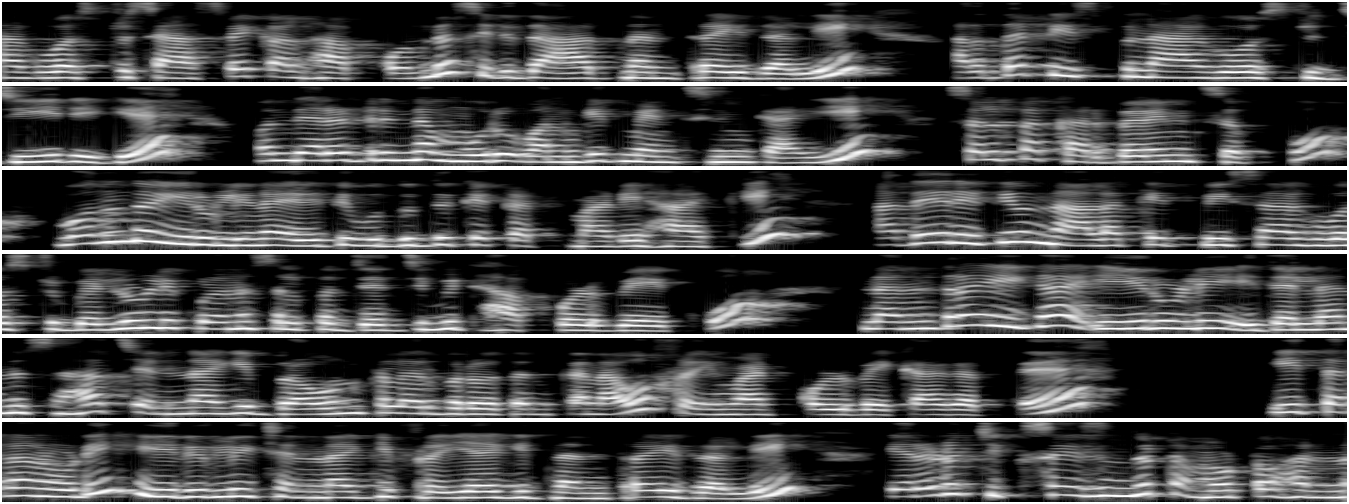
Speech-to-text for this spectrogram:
ಆಗುವಷ್ಟು ಸಾಸಿವೆ ಕಾಳು ಹಾಕೊಂಡು ಸಿಡಿದಾದ ನಂತರ ಇದರಲ್ಲಿ ಅರ್ಧ ಟೀ ಸ್ಪೂನ್ ಆಗುವಷ್ಟು ಜೀರಿಗೆ ಒಂದೆರಡರಿಂದ ಮೂರು ಒಣಗಿದ ಮೆಣಸಿನಕಾಯಿ, ಸ್ವಲ್ಪ ಕರ್ಬೇವಿನ ಸೊಪ್ಪು, ಒಂದು ಈರುಳ್ಳಿನ ಈ ರೀತಿ ಉದ್ದುದಕ್ಕೆ ಕಟ್ ಮಾಡಿ ಹಾಕಿ, ಅದೇ ರೀತಿ ಒಂದು ನಾಲ್ಕೈದು ಪೀಸ್ ಆಗುವಷ್ಟು ಬೆಳ್ಳುಳ್ಳಿ ಕೂಡ ಸ್ವಲ್ಪ ಜಜ್ಜಿ ಬಿಟ್ಟು ಹಾಕೊಳ್ಬೇಕು ನಂತರ ಈಗ ಈರುಳ್ಳಿ ಇದೆಲ್ಲಾನು ಸಹ ಚೆನ್ನಾಗಿ ಬ್ರೌನ್ ಕಲರ್ ಬರೋ ತನಕ ನಾವು ಫ್ರೈ ಮಾಡ್ಕೊಳ್ಬೇಕಾಗತ್ತೆ. ಈ ತರ ನೋಡಿ ಈರುಳ್ಳಿ ಚೆನ್ನಾಗಿ ಫ್ರೈ ಆಗಿದ ನಂತರ ಇದರಲ್ಲಿ ಎರಡು ಚಿಕ್ಕ ಸೈಜಿಂದು ಟೊಮೊಟೊ ಹಣ್ಣ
